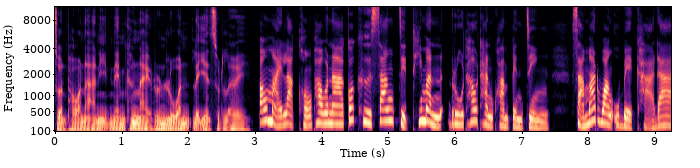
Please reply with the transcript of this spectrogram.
ส่วนภาวนานี่เน้นข้างในรุนล้วนละเอียดสุดเลย เป้าหมายหลักของภาวนาก็คือสร้างจิตที่มันรู้เท่าทันความเป็นจริง สามารถวางอุเบกขาได้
